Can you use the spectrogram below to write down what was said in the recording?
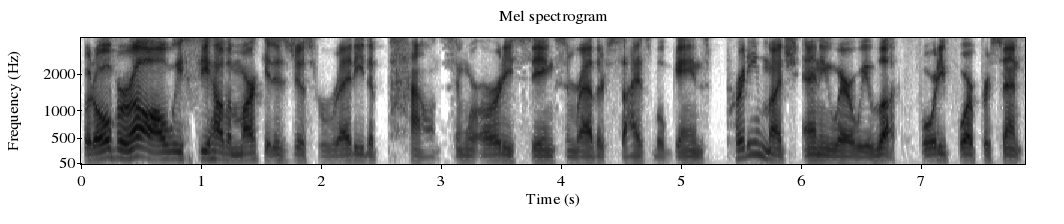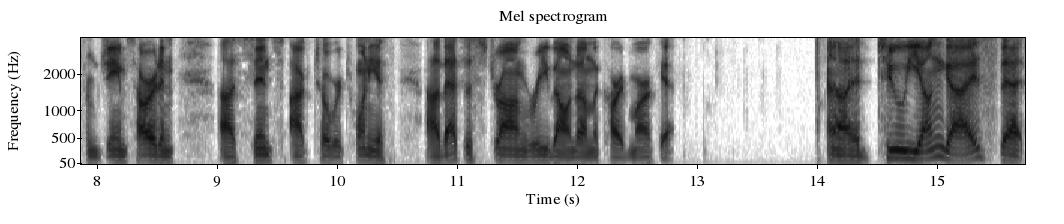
But overall, we see how the market is just ready to pounce, and we're already seeing some rather sizable gains pretty much anywhere we look. 44% from James Harden uh, since October 20th. Uh, that's a strong rebound on the card market. Uh, two young guys that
